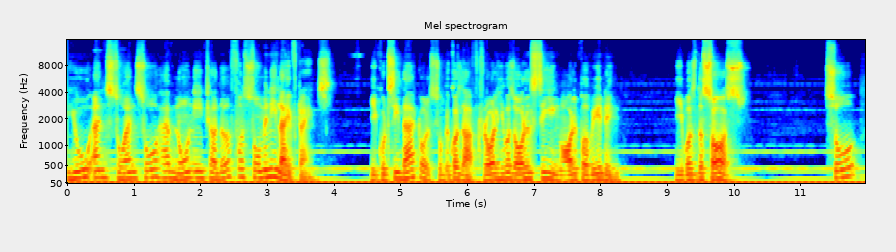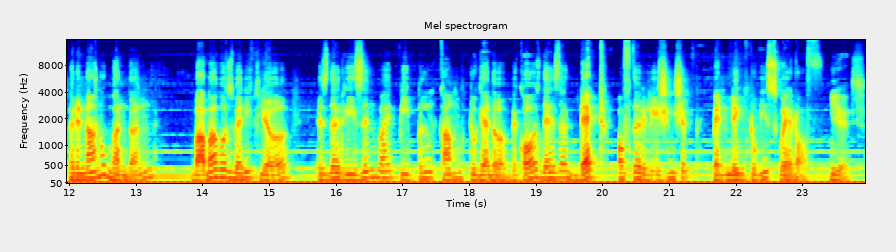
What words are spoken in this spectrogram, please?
you and so and so have known each other for so many lifetimes. He could see that also because, after all, he was all seeing, all pervading. He was the source. So, Rinanu Bandhan, Baba was very clear, is the reason why people come together because there's a debt of the relationship pending to be squared off yes.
